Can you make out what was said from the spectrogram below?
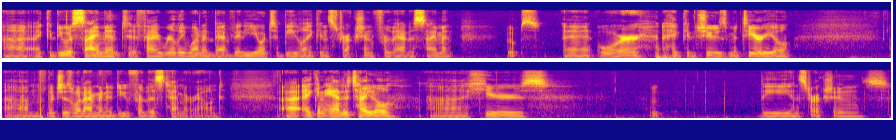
Uh, I could do assignment if I really wanted that video to be like instruction for that assignment. Oops. Uh, or I can choose material, um, which is what I'm going to do for this time around. Uh, I can add a title. Uh, here's the instructions.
